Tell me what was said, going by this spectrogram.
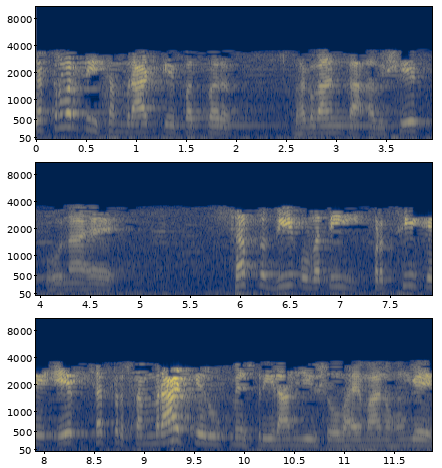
चक्रवर्ती सम्राट के पद पर भगवान का अभिषेक होना है। सप्तदीपवती पृथ्वी के एक छत्र सम्राट के रूप में श्री राम जी शोभायमान होंगे।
